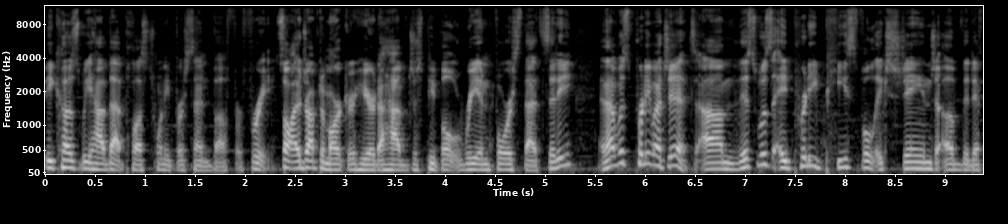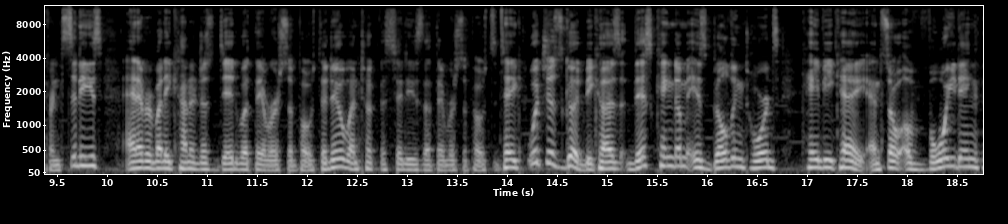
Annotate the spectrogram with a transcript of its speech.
because we have that plus 20 percent buff for free. So I dropped a marker here to have just people reinforce that city and that was pretty much it. Um this was a pretty peaceful exchange of the different cities and everybody kind of just did what they were supposed to do and took the cities that they were supposed to take which is good because this kingdom is building towards kvk and so avoiding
